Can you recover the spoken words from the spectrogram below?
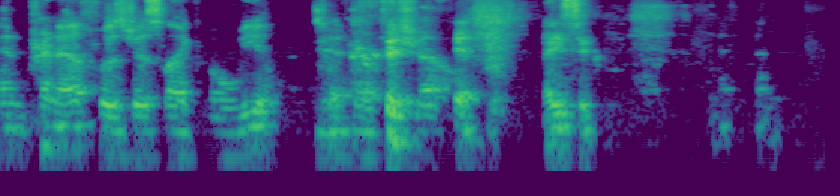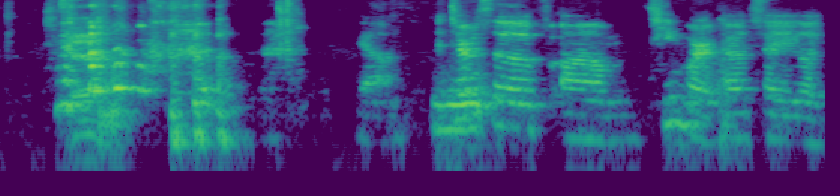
and printf was just like a wheel compared to shell Yeah, basically yeah Yeah. In terms of um, teamwork, I would say like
